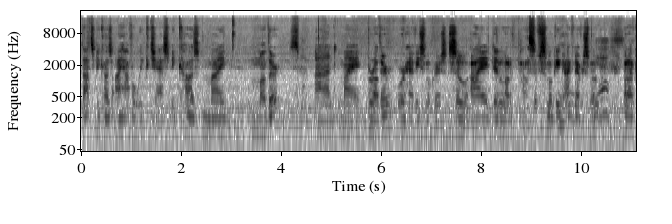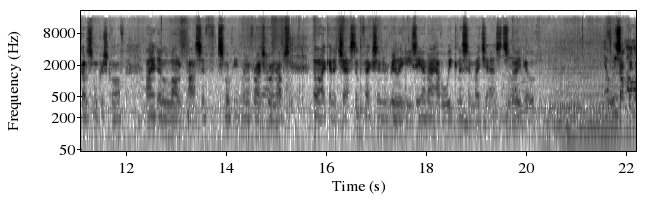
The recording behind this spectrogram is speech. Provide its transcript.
That's because I have a weak chest because my mother and my brother were heavy smokers. So I did a lot of passive smoking. I've never smoked, Yes. but I've got a smoker's cough. I did a lot of passive smoking whenever I was growing up. So that I get a chest infection really easy, and I have a weakness in my chest. So there you go. Yeah, we Some call people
